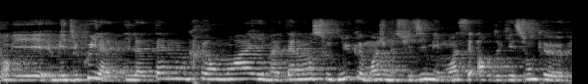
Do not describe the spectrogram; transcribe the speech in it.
mais, mais du coup, il a, il a tellement cru en moi, il m'a tellement soutenu que moi, je me suis dit, mais moi, c'est hors de question que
